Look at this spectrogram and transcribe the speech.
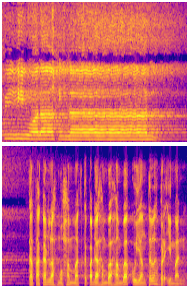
فيه ولا خلال Katakanlah Muhammad kepada hamba-hambaku yang telah beriman,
